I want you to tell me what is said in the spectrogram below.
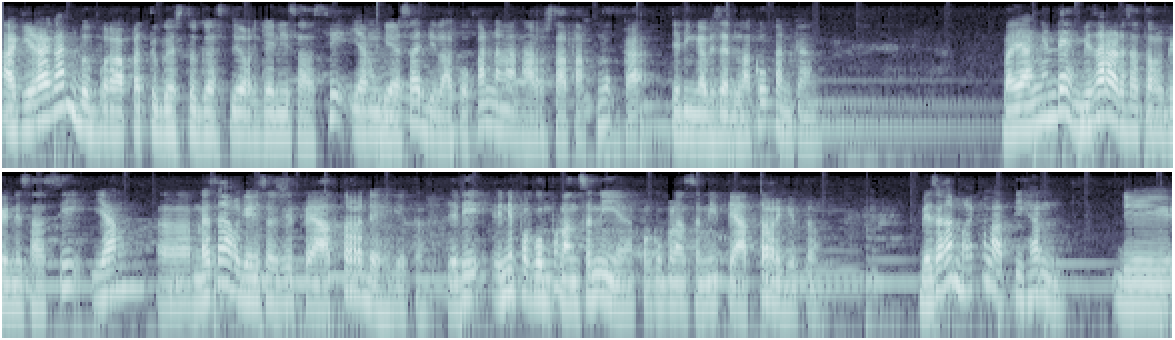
akhirnya kan beberapa tugas-tugas di organisasi yang biasa dilakukan dengan harus tatap muka jadi nggak bisa dilakukan kan bayangin deh misal ada satu organisasi yang uh, misalnya organisasi teater deh gitu. Jadi ini perkumpulan seni ya perkumpulan seni teater gitu. Biasanya kan mereka latihan di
